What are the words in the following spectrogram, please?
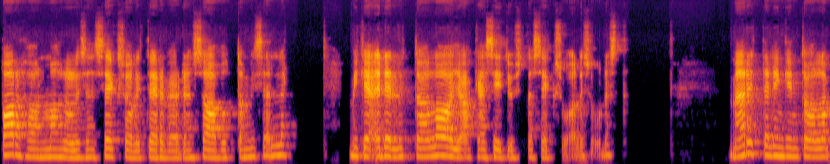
parhaan mahdollisen seksuaaliterveyden saavuttamiselle, mikä edellyttää laajaa käsitystä seksuaalisuudesta. Määrittelinkin tuolla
